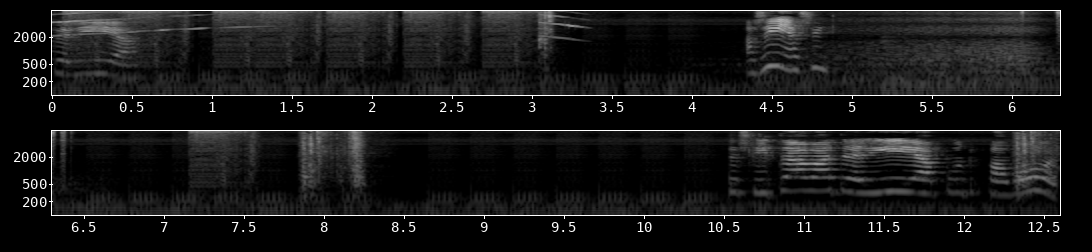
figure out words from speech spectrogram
Batería. Así, así. Necesita batería, por favor.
